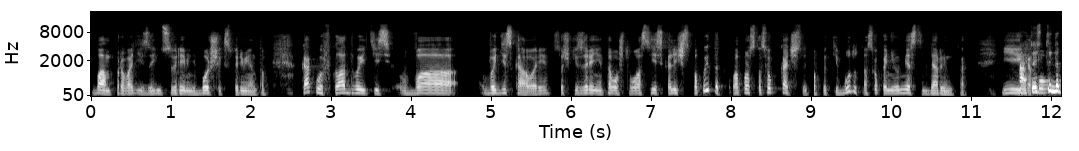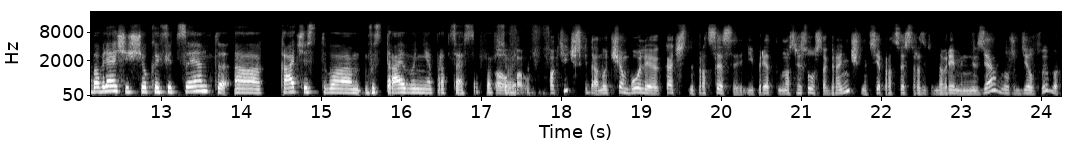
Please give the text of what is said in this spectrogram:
вам проводить за единицу времени больше экспериментов, как вы вкладываетесь в в Discovery с точки зрения того, что у вас есть количество попыток, вопрос, насколько качественные попытки будут, насколько они уместны для рынка. И а, какого... то есть ты добавляешь еще коэффициент а, качества выстраивания процессов во все это? Фактически, да, но чем более качественные процессы, и при этом у нас ресурсы ограничены, все процессы развить одновременно нельзя, нужно делать выбор,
